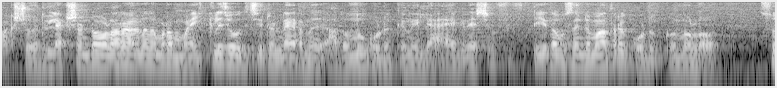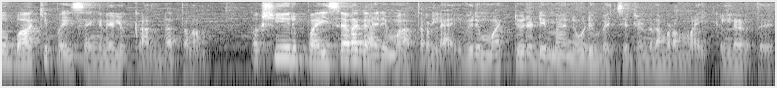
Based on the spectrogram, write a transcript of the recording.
പക്ഷെ ഒരു ലക്ഷം ഡോളറാണ് നമ്മുടെ മൈക്കിൾ ചോദിച്ചിട്ടുണ്ടായിരുന്നത്. അതൊന്നും കൊടുക്കുന്നില്ല. ഏകദേശം ഫിഫ്റ്റി തൗസൻഡ് മാത്രമേ കൊടുക്കുന്നുള്ളൂ. സോ ബാക്കി പൈസ എങ്ങനെയും കണ്ടെത്തണം. പക്ഷേ ഈ ഒരു പൈസയുടെ കാര്യം മാത്രമല്ല ഇവർ മറ്റൊരു ഡിമാൻഡ് കൂടി വെച്ചിട്ടുണ്ട് നമ്മുടെ മൈക്കിളിന്റെ അടുത്ത്.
